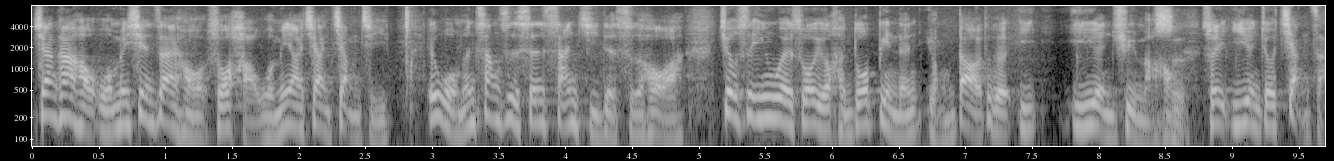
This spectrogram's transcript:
想想看好，我们现在哈说好我们要降降级。哎，我们上次升三级的时候啊，就是因为说有很多病人涌到这个医医院去嘛，哈，所以医院就降载。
